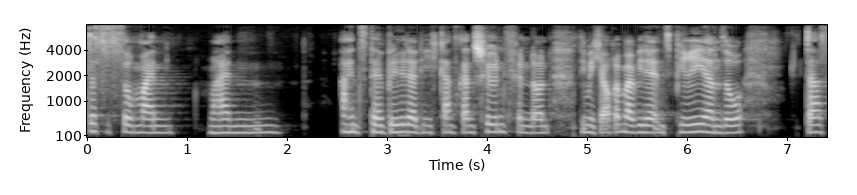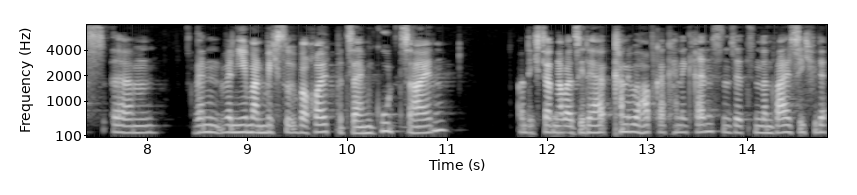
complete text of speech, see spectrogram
das ist so mein, mein, eins der Bilder, die ich ganz, ganz schön finde und die mich auch immer wieder inspirieren, so, dass, ähm, wenn, wenn jemand mich so überrollt mit seinem Gutsein und ich dann aber sehe, der kann überhaupt gar keine Grenzen setzen, dann weiß ich wieder,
